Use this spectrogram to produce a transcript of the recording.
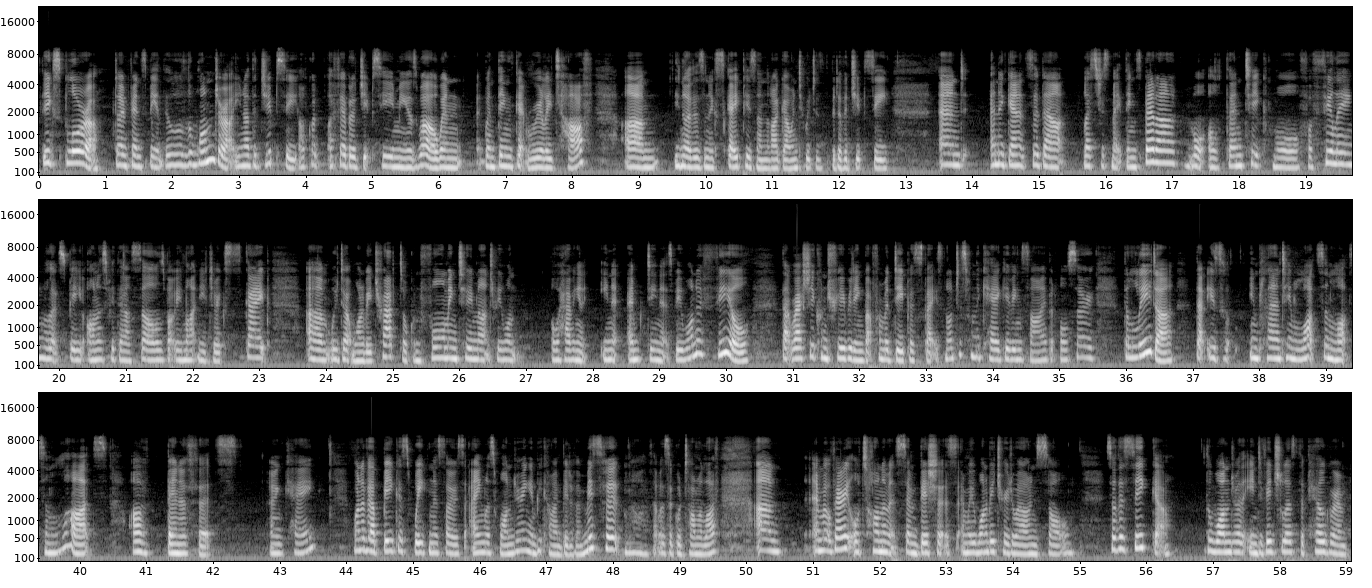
The explorer, don't fence me. The, the wanderer, you know, the gypsy. I've got a fair bit of gypsy in me as well. When when things get really tough, um, you know, there's an escapism that I go into, which is a bit of a gypsy and and again it's about let's just make things better more authentic more fulfilling let's be honest with ourselves but we might need to escape um, we don't want to be trapped or conforming too much we want or having an inner emptiness we want to feel that we're actually contributing but from a deeper space not just from the caregiving side but also the leader that is implanting lots and lots and lots of benefits Okay. One of our biggest weaknesses though is aimless wandering and becoming a bit of a misfit. Oh, that was a good time of life. Um, and we're very autonomous, ambitious, and we want to be true to our own soul. So the seeker, the wanderer, the individualist, the pilgrim,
